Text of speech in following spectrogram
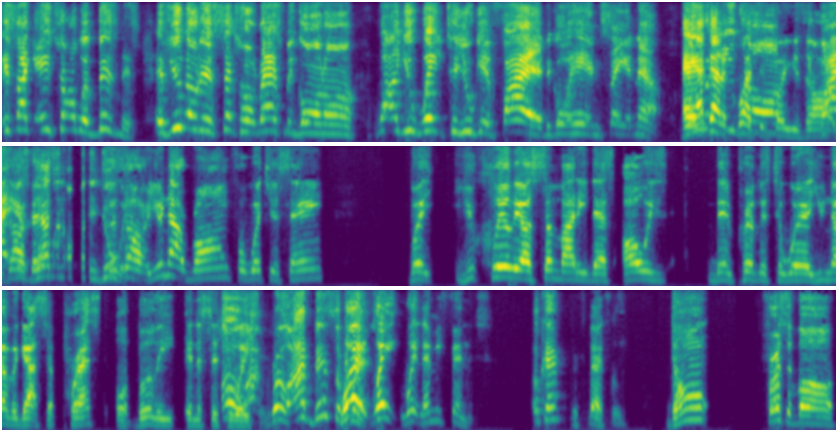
It's like HR with business. If you know there's sexual harassment going on, why you wait till you get fired to go ahead and say it now? Hey, Go I got a question for you, Czar. Why Czar, is 'cause going that's- on and do it? Czar, you're not wrong for what you're saying, but you clearly are somebody that's always been privileged to where you never got suppressed or bullied in a Oh, situation. I- bro, I've been suppressed. wait, wait. Wait. Let me finish. Okay. Respectfully, don't. First of all,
